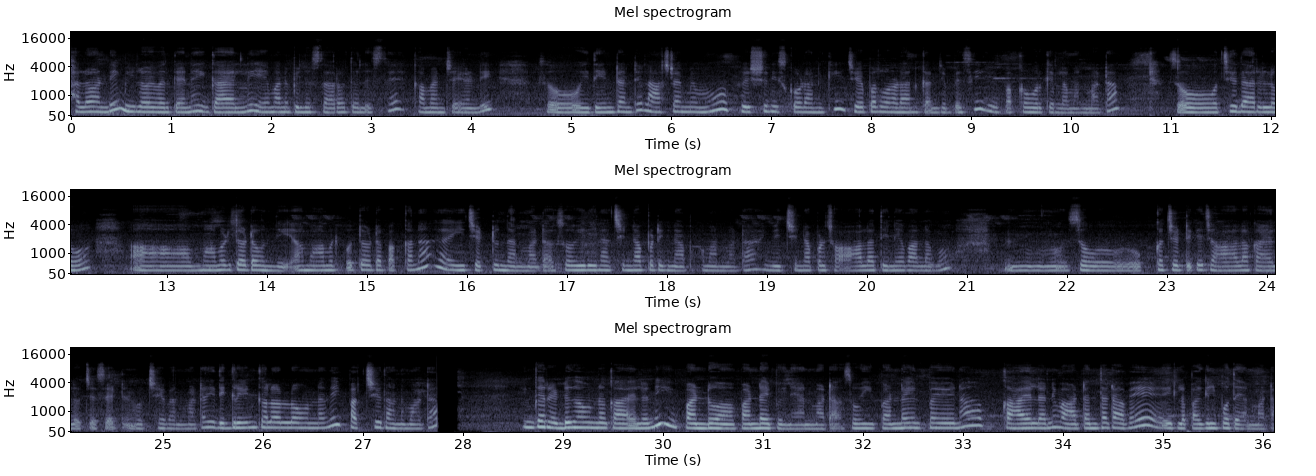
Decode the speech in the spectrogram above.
Hello అండి. మీలో ఎవరికైనా ఈ గాయల్ని ఏమని పిలుస్తారో తెలిస్తే కమెంట్ చేయండి. సో ఇదేంటంటే లాస్ట్ టైం మేము ఫిష్ తీసుకోవడానికి చేపలు కొనడానికి అని చెప్పేసి పక్క ఊరికి వెళ్ళామన్నమాట సో వచ్చే దారిలో మామిడి తోట ఉంది. ఆ మామిడి తోట పక్కన ఈ చెట్టు ఉందన్నమాట. సో ఇది నా చిన్నప్పటి జ్ఞాపకం అనమాట ఇవి చిన్నప్పుడు చాలా తినేవాళ్ళము. సో ఒక్క చెట్టుకే చాలా కాయలు వచ్చేసే వచ్చేవన్నమాట. ఇది గ్రీన్ కలర్లో ఉన్నది పచ్చిది అనమాట ఇంకా రెడ్గా ఉన్న కాయలని పండు పండు అయిపోయినాయి అనమాట సో ఈ పండు అయిపోయిన కాయలని వాటంతట అవే ఇట్లా పగిలిపోతాయి అనమాట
